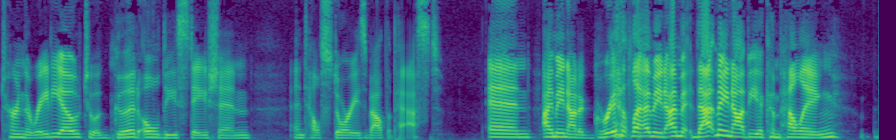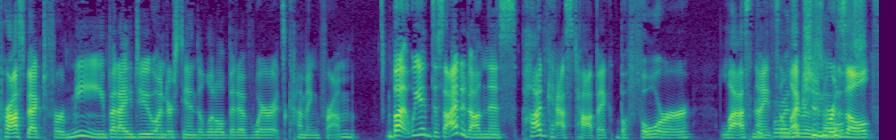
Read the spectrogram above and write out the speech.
turn the radio to a good oldies station, and tell stories about the past. And I may not agree. I mean, I'm, that may not be a compelling prospect for me, but I do understand a little bit of where it's coming from. But we had decided on this podcast topic before last night's before election results. results.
